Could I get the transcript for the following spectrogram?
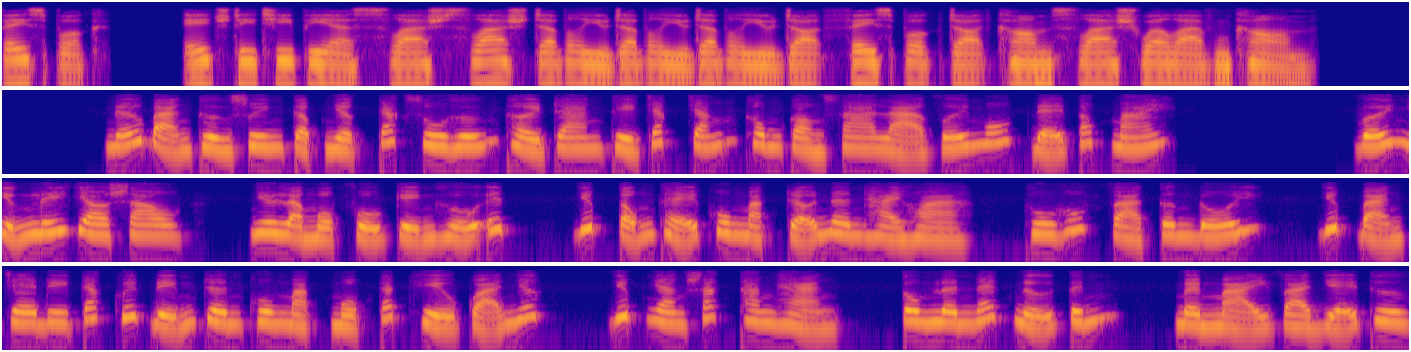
Facebook, https slash slash www.facebook.com slash wellavncom. Nếu bạn thường xuyên cập nhật các xu hướng thời trang thì chắc chắn không còn xa lạ với mốt để tóc mái. Với những lý do sau, như là một phụ kiện hữu ích, giúp tổng thể khuôn mặt trở nên hài hòa, thu hút và cân đối, giúp bạn che đi các khuyết điểm trên khuôn mặt một cách hiệu quả nhất, giúp nhan sắc thăng hạng, tôn lên nét nữ tính, mềm mại và dễ thương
